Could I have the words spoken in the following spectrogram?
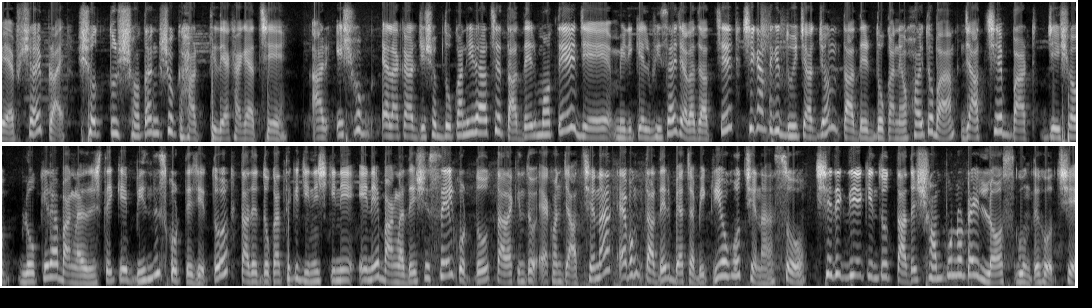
ব্যবসায় প্রায় সত্তর শতাংশ ঘাটতি দেখা গেছে। আর এসব এলাকার যেসব দোকানিরা আছে, তাদের মতে যে মেডিকেল ভিসায় যারা যাচ্ছে, সেখান থেকে দুই চারজন তাদের দোকানে হয়তো বা যাচ্ছে বাট যেসব লোকেরা বাংলাদেশ থেকে বিজনেস করতে যেত, তাদের দোকান থেকে জিনিস কিনে এনে বাংলাদেশে সেল করতো, তারা কিন্তু এখন যাচ্ছে না এবং তাদের বেচা বিক্রিও হচ্ছে না। সো সেদিক দিয়ে কিন্তু তাদের সম্পূর্ণটাই লস গুনতে হচ্ছে।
